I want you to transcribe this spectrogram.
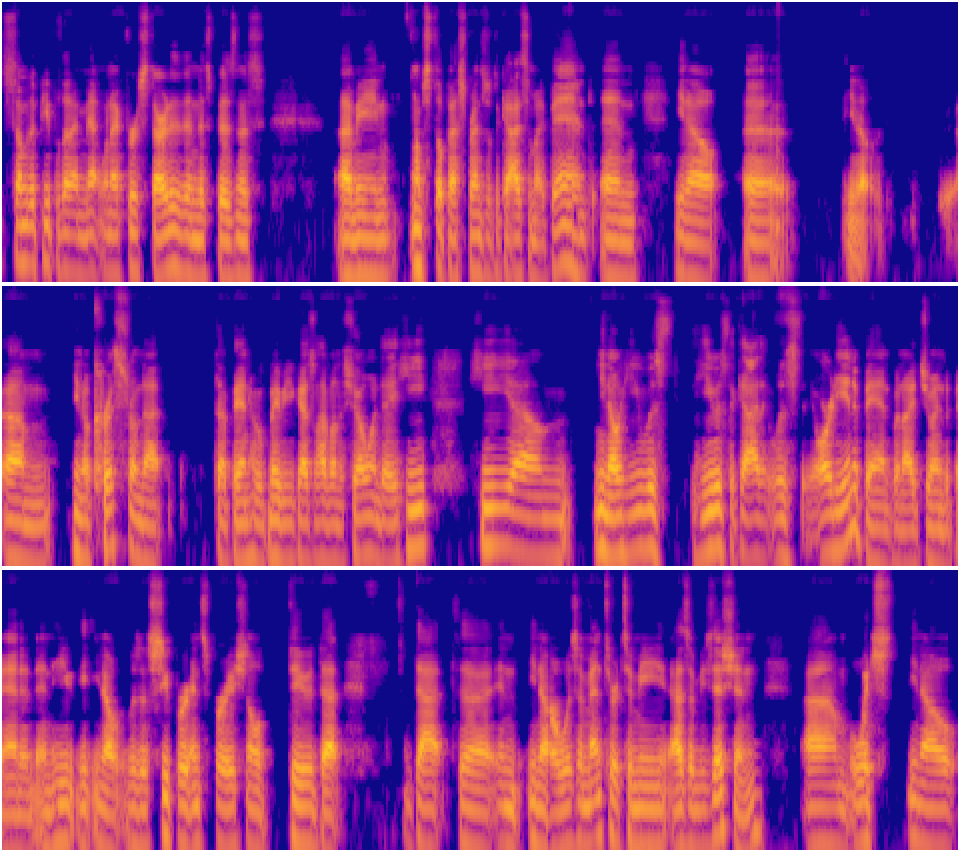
some of the people that I met when I first started in this business. I mean, I'm still best friends with the guys in my band, and you know, uh, you know, um, you know, Chris from that that band who maybe you guys will have on the show one day. He he, um, you know, he was he was the guy that was already in a band when I joined the band, and and he you know was a super inspirational dude that that uh, in you know was a mentor to me as a musician, um, which you know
